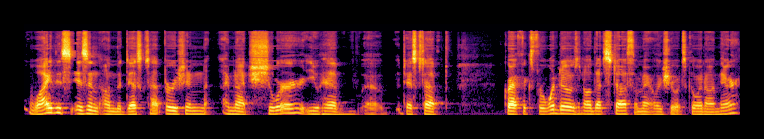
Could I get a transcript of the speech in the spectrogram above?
why this isn't on the desktop version, I'm not sure. You have uh, desktop graphics for Windows and all that stuff. I'm not really sure what's going on there.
